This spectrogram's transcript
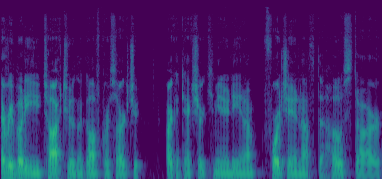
everybody you talk to in the golf course arch- architecture community, and I'm fortunate enough to host our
